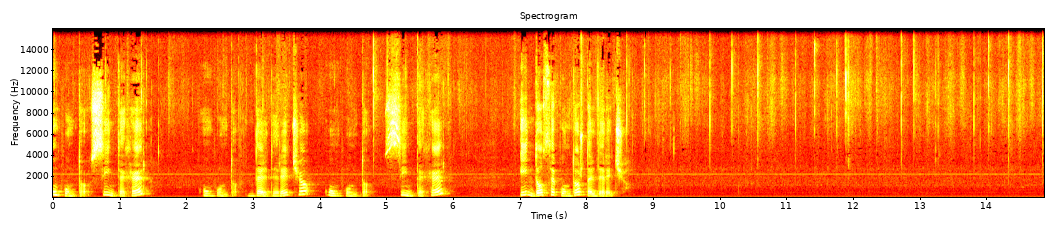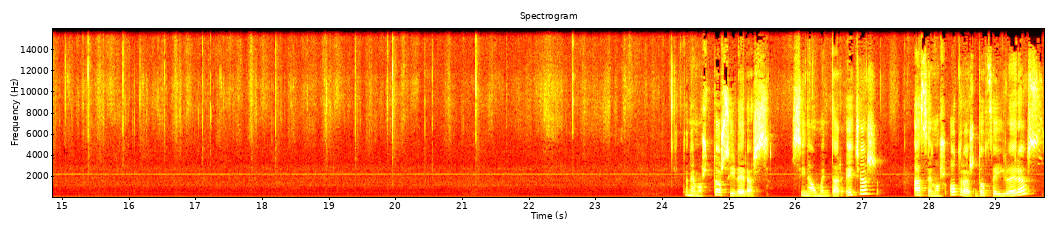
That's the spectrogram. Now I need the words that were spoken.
un punto sin tejer un punto del derecho, un punto sin tejer y 12 puntos del derecho. Tenemos dos hileras sin aumentar hechas, hacemos otras 12 hileras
